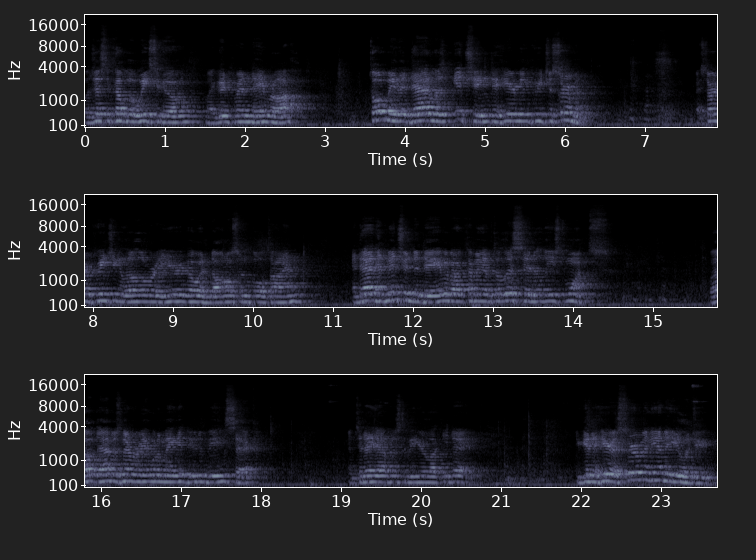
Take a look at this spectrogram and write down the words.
Well, just a couple of weeks ago, my good friend Dave Roth told me that Dad was itching to hear me preach a sermon. I started preaching a little over a year ago in Donelson full time, and Dad had mentioned to Dave about coming up to listen at least once. Well, Dad was never able to make it due to being sick, and today happens to be your lucky day. You get to hear a sermon and a eulogy.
